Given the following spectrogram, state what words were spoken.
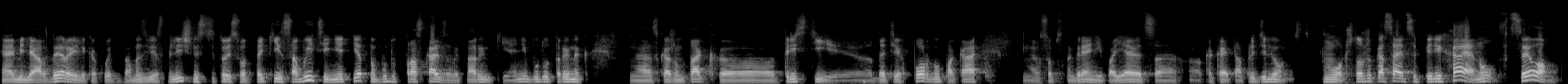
э, миллиардера или какой-то там известной личности. То есть вот такие события нет-нет, но будут проскальзывать на рынке, и они будут рынок, э, скажем так, э, трясти до тех пор, ну, пока собственно говоря, не появится какая-то определенность. Вот. Что же касается перехая, ну, в целом,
